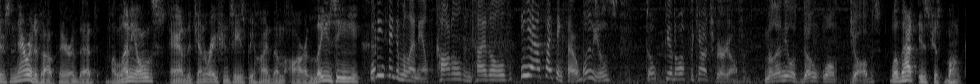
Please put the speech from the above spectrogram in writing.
There's a narrative out there that millennials and the Generation Zs behind them are lazy. What do you think of millennials? Coddled, entitled? Yes, I think so. Millennials don't get off the couch very often. Millennials don't want jobs. Well, that is just bunk.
